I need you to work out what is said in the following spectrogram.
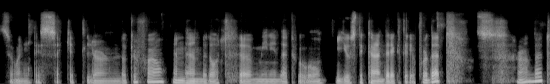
So we need this scikit-learn Docker file and then the dot, uh, meaning that we will use the current directory for that. Let's run that.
